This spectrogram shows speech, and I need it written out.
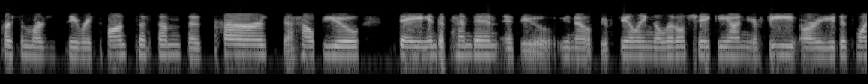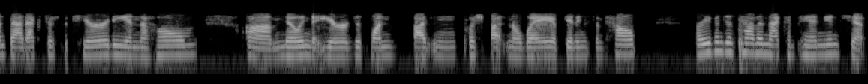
Person emergency response systems as PERS to help you stay independent. If you, you know, if you're feeling a little shaky on your feet or you just want that extra security in the home, um, knowing that you're just one button, push button away of getting some help, or even just having that companionship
